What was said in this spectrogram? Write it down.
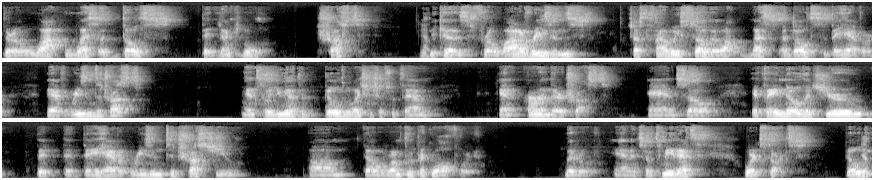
there are a lot less adults that young people trust yep. because for a lot of reasons, justifiably so, there are a lot less adults that they have they have reason to trust, and so you have to build relationships with them and earn their trust. And so if they know that you that, that they have a reason to trust you, um, they'll run through a brick wall for you, literally. And so to me, that's where it starts. Build yep.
